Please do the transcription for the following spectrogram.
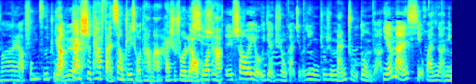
妈呀，风姿卓然越。但是她反向追求他吗？还是说撩拨他？呃，稍微有一点这种感觉吧，就你就是蛮主动的，也蛮喜欢的。你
